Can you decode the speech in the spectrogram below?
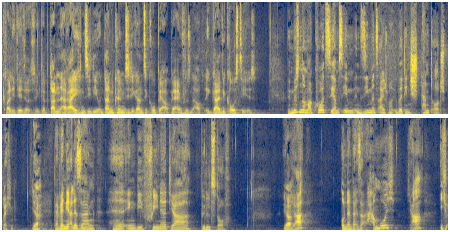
Qualität. Also ich glaube, dann erreichen sie die und dann können sie die ganze Gruppe auch beeinflussen, auch egal wie groß die ist. Wir müssen noch mal kurz, Sie haben es eben in Siemens angesprochen, über den Standort sprechen. Ja. Da werden ja alle sagen, hä, irgendwie Freenet, ja, Büdelsdorf. Ja. Ja. Und dann werden sie Hamburg, ja. Ich,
